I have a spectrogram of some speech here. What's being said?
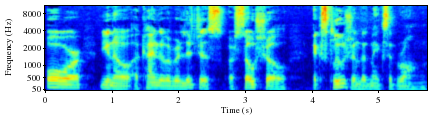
or you know, a kind of a religious or social exclusion that makes it wrong?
